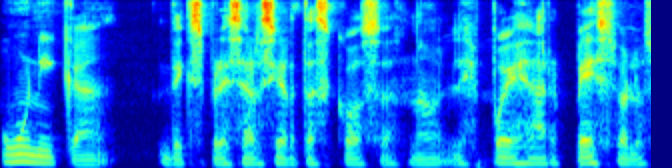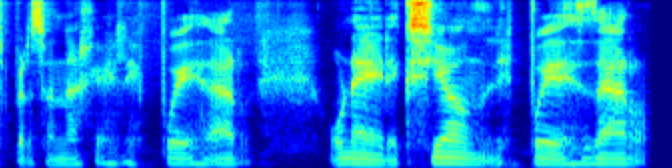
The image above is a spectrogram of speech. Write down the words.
única de expresar ciertas cosas, ¿no? Les puedes dar peso a los personajes, les puedes dar una erección, les puedes dar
